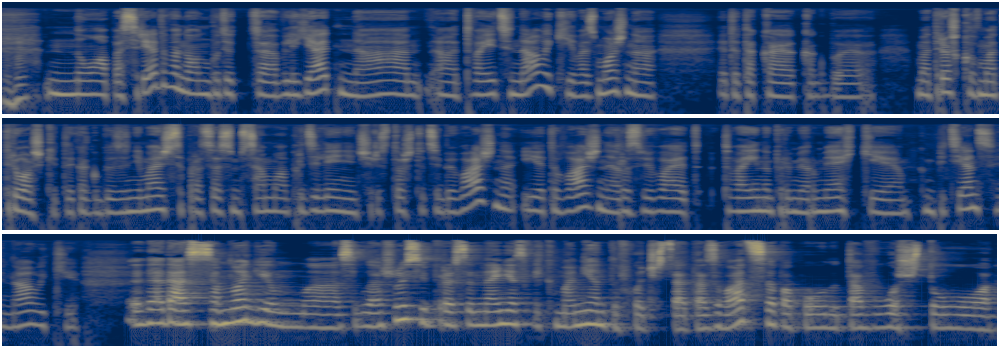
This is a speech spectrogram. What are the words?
Угу. Но опосредованно он будет э, влиять на а, твои эти навыки, и, возможно, это такая как бы матрешка в матрешке. Ты как бы занимаешься процессом самоопределения через то, что тебе важно, и это важное развивает твои, например, мягкие компетенции, навыки. Да-да, со многим э, соглашусь, и просто на несколько моментов хочется отозваться по поводу того, что,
